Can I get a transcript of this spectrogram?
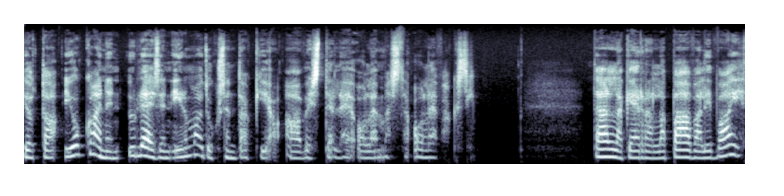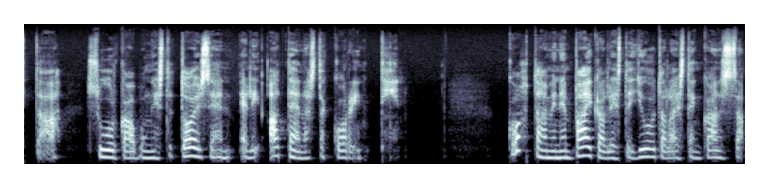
jota jokainen yleisen ilmoituksen takia aavistelee olemassa olevaksi. Tällä kerralla Paavali vaihtaa suurkaupungista toiseen eli Ateenasta Korinttiin. Kohtaaminen paikallisten juutalaisten kanssa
